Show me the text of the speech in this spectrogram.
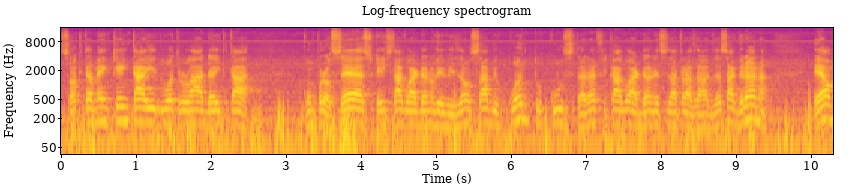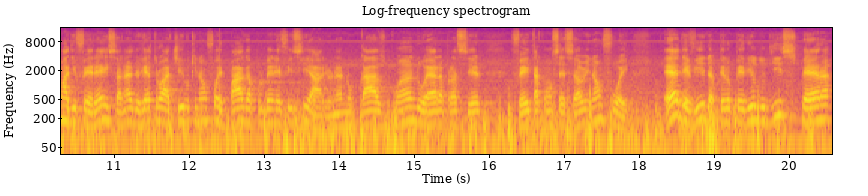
Só que também quem tá aí do outro lado aí que tá com processo, quem está aguardando revisão, sabe o quanto custa, né? Ficar aguardando esses atrasados. Essa grana é uma diferença né, do retroativo que não foi paga para o beneficiário, né, no caso, quando era para ser feita a concessão e não foi. É devida pelo período de espera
